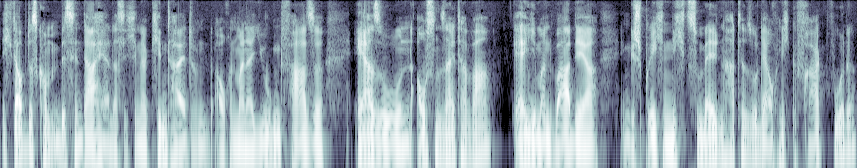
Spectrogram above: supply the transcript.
ich glaube, das kommt ein bisschen daher, dass ich in der Kindheit und auch in meiner Jugendphase eher so ein Außenseiter war. Er jemand war, der in Gesprächen nichts zu melden hatte, so, der auch nicht gefragt wurde.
